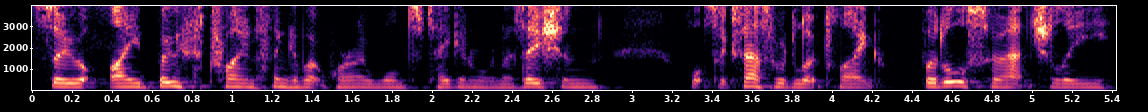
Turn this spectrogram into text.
So I both try and think about where I want to take an organization, what success would look like, but also actually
